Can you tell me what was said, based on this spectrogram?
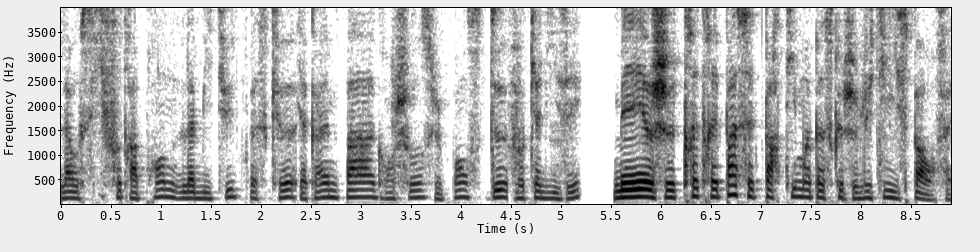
Là aussi, il faudra prendre l'habitude parce qu'il n'y a quand même pas grand chose, je pense, de vocaliser. Mais je traiterai pas cette partie moi parce que je l'utilise pas en fait.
